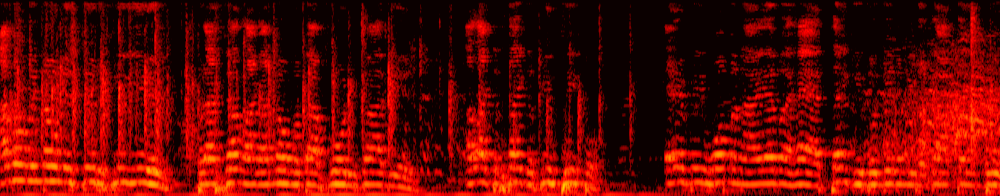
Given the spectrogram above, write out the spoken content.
I've only known this dude a few years, but I felt like I know him about 45 years. I'd like to thank a few people. Every woman I ever had, thank you for giving me the goddamn blues.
